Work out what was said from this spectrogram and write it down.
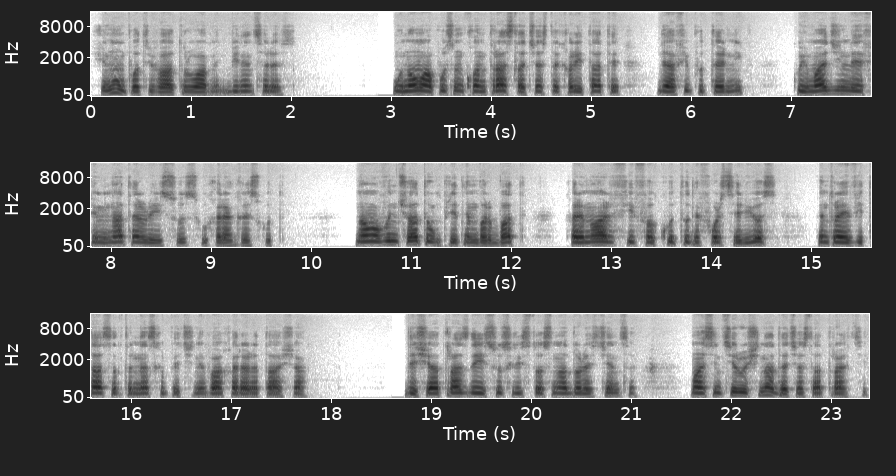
și nu împotriva altor oameni, bineînțeles. Un om a pus în contrast această calitate de a fi puternic cu imaginile efeminate ale lui Isus cu care am crescut. Nu am avut niciodată un prieten bărbat care nu ar fi făcut un efort serios pentru a evita să întâlnească pe cineva care arăta așa. Deși atras de Isus Hristos în adolescență, m-am simțit rușinat de această atracție,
